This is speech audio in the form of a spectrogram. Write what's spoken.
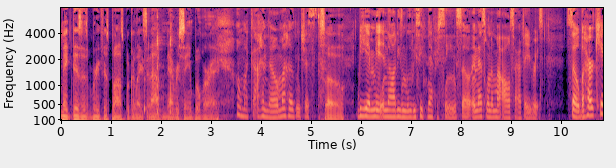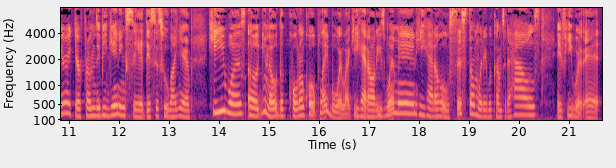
make this as brief as possible. Because, like I said, I've never seen Boomerang, oh my god, I know. My husband just so be admitting all these movies he's never seen. So, and that's one of my all time favorites. So, but her character from the beginning said, "This is who I am." He was, a you know, the quote unquote playboy. Like he had all these women. He had a whole system where they would come to the house. If he were at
